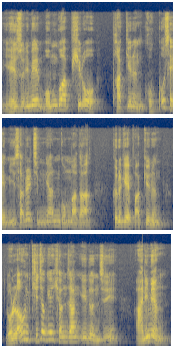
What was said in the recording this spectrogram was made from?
예수님의 몸과 피로 바뀌는 곳곳에 미사를 집례하는 곳마다 그렇게 바뀌는 놀라운 기적의 현장이든지 아니면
